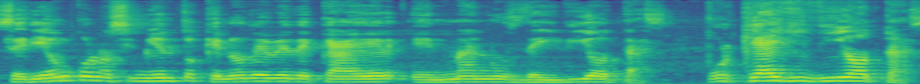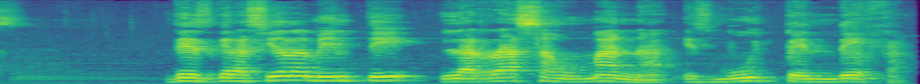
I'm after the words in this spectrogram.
sería un conocimiento que no debe de caer en manos de idiotas, porque hay idiotas. Desgraciadamente la raza humana es muy pendeja.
